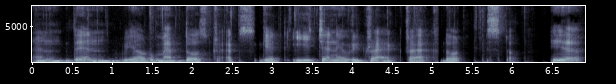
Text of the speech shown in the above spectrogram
and then we have to map those tracks get each and every track track dot stop. Here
